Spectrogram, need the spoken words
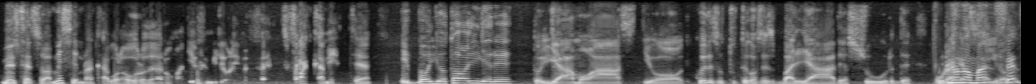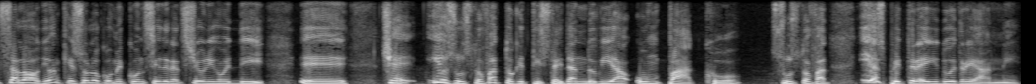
Nel senso, a me sembra un capolavoro della Roma 10 milioni perfetti, francamente. Eh? E voglio togliere, togliamo Asti, Odi, quelle sono tutte cose sbagliate, assurde. Un no, no, ma senza l'odio, anche solo come considerazioni, come di... Eh, cioè, io su sto fatto che ti stai dando via un pacco, su sto fatto, io aspetterei due o tre anni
